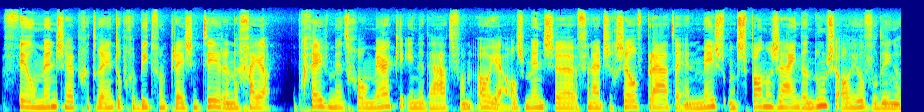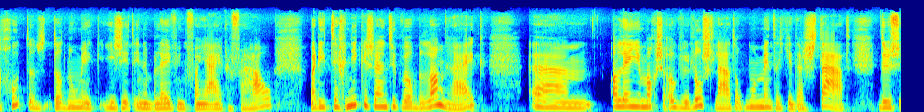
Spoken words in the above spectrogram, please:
veel mensen hebt getraind op gebied van presenteren, dan ga je op een gegeven moment gewoon merk je inderdaad van, oh ja, als mensen vanuit zichzelf praten en meest ontspannen zijn, dan doen ze al heel veel dingen goed. Dat, dat noem ik, je zit in de beleving van je eigen verhaal. Maar die technieken zijn natuurlijk wel belangrijk. Ehm, alleen je mag ze ook weer loslaten op het moment dat je daar staat. Dus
